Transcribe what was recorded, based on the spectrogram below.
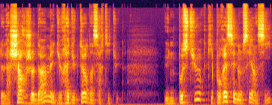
de la charge d'âme et du réducteur d'incertitude. Une posture qui pourrait s'énoncer ainsi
